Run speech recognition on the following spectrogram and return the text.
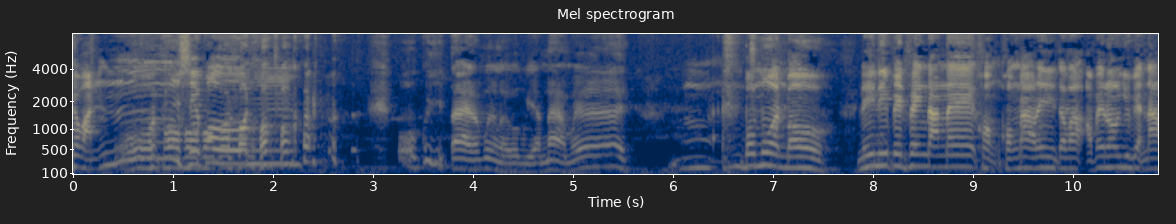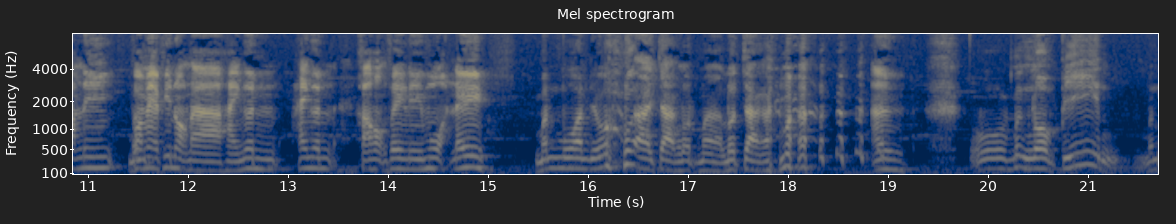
สวรรค์โอ้ยพอพเสีอยพโปอพอพอนพอพอพอโอ้กูสิตายแล้วมึงเหรอเวียนหน้าเอ้ยบ่ม่วนบ่นี่นี่เป็นเพลงดังในของของดาวนี่แต่ว่าเอาไปร้องอยู่เวียดนามนี่พ่อแม่พี่น้องนะให้เงินให้เงินค่าของเพลงนี่ม่วนนี่ มันมวนอยู่ อายจ้างรถมารถจ้างอายมาเออโอ้ยมึงลองปีน มัน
